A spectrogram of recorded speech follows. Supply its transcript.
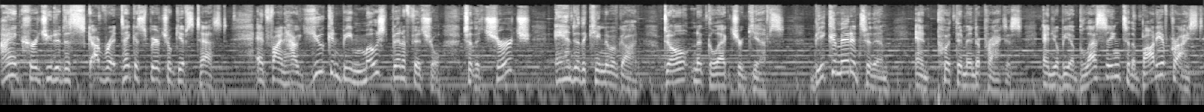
I encourage you to discover it. Take a spiritual gifts test and find how you can be most beneficial to the church and to the kingdom of God. Don't neglect your gifts. Be committed to them and put them into practice, and you'll be a blessing to the body of Christ,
